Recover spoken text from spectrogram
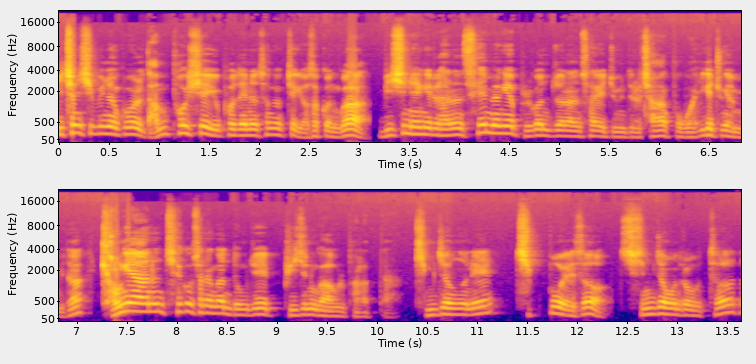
2012년 9월 남포시에 유포되는 성격책 6건과 미신 행위를 하는 3명의 불건전한 사회 주민들을 장악 보고하 이게 중요합니다. 경애하는 최고사령관 동지의 비준 과업을 받았다. 김정은의 직보에서 김정은으로부터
